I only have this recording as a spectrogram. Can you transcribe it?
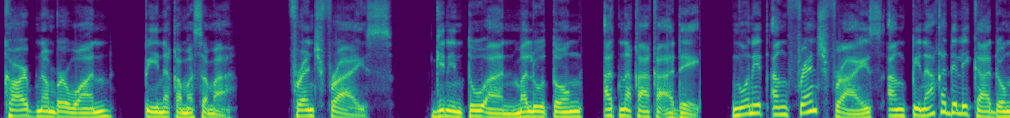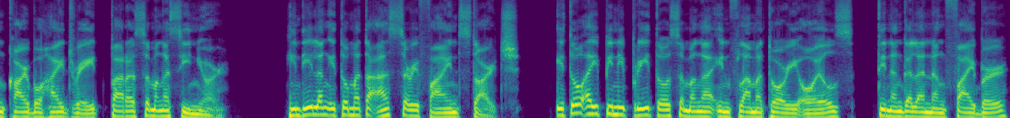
Carb number 1, pinakamasama. French fries, ginintuan, malutong at nakakaadik. Ngunit ang French fries ang pinakadelikadong carbohydrate para sa mga senior. Hindi lang ito mataas sa refined starch. Ito ay piniprito sa mga inflammatory oils, tinanggalan ng fiber,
